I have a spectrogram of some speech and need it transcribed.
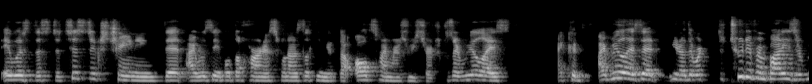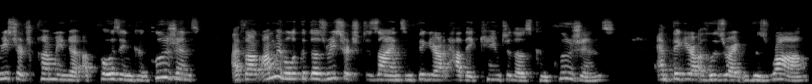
it was the statistics training that i was able to harness when i was looking at the alzheimer's research because i realized i could i realized that you know there were two different bodies of research coming to opposing conclusions. I thought i'm going to look at those research designs and figure out how they came to those conclusions and figure out who's right and who's wrong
